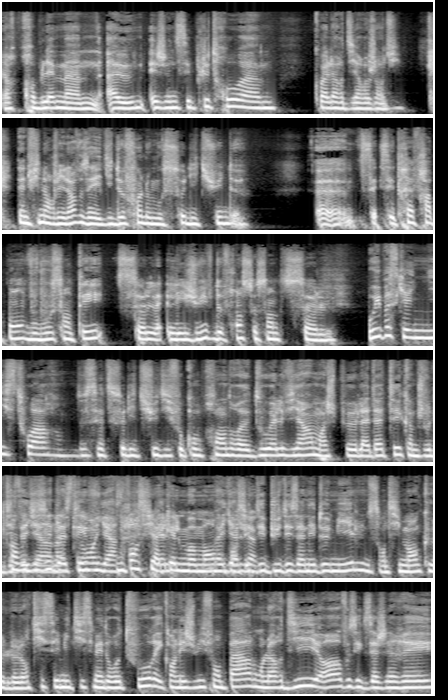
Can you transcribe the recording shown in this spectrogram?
leur problème à eux. Et je ne sais plus trop quoi leur dire aujourd'hui. Delphine Orviller, vous avez dit deux fois le mot solitude. C'est très frappant. Vous vous sentez les Juifs de France se sentent seuls. Oui, parce qu'il y a une histoire de cette solitude. Il faut comprendre d'où elle vient. Moi, je peux la dater, comme je vous le disais il y a un instant. Vous, il y a, vous pensiez à quel moment bah, Il y a le début des années 2000, le sentiment que l'antisémitisme est de retour. Et quand les Juifs en parlent, on leur dit « Oh, vous exagérez,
